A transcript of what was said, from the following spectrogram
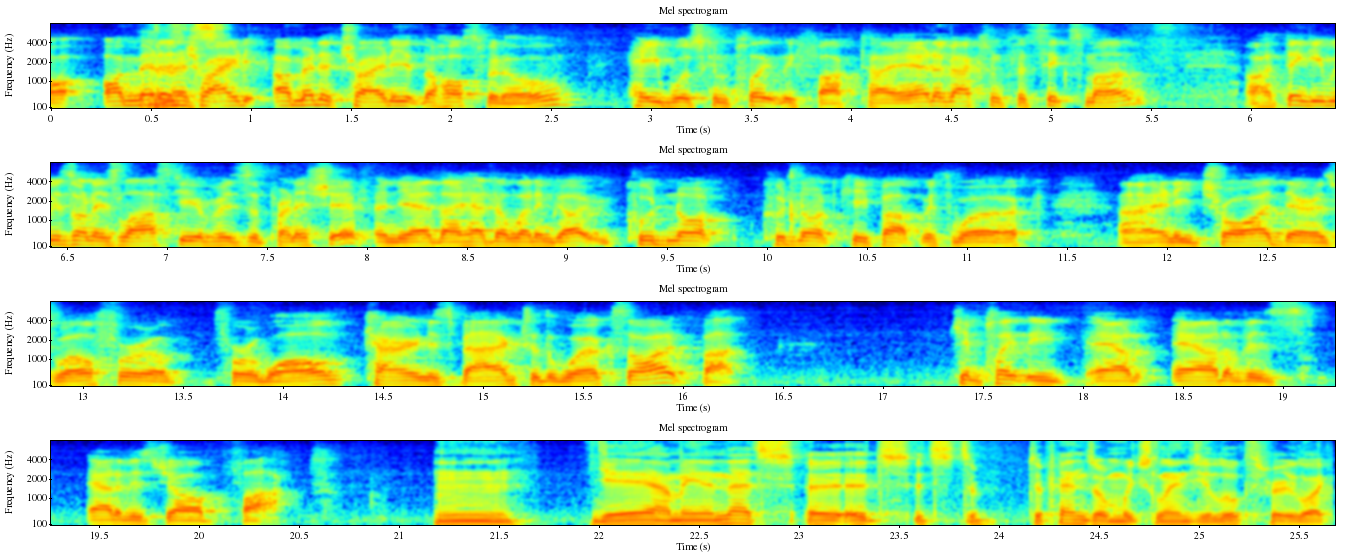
I, I met and a trade. I met a tradie at the hospital. He was completely fucked. Hey, out of action for six months. I think he was on his last year of his apprenticeship, and yeah, they had to let him go. Could not could not keep up with work, uh, and he tried there as well for a for a while, carrying his bag to the work site, but completely out out of his out of his job, fucked. Mm. Yeah, I mean, and that's uh, it's it's depends on which lens you look through. Like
